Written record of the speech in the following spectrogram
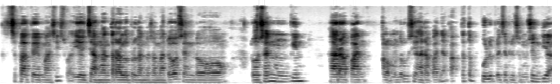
sebagai mahasiswa ya jangan terlalu bergantung sama dosen dong dosen mungkin harapan kalau menurut sih harapannya kak tetap boleh belajar dosen mungkin dia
